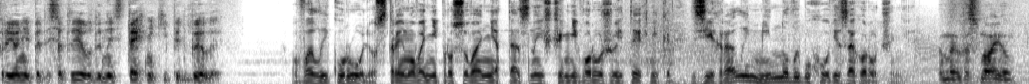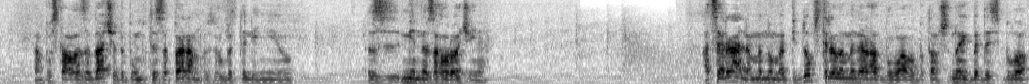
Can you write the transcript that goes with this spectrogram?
в районі 50 одиниць техніки підбили. Велику роль у стримуванні просування та знищенні ворожої техніки зіграли мінно-вибухові загородження. Ми весною там поставили задачу допомогти саперам зробити лінію мінне загородження. А це реально, ми, ну, ми під обстрілами не раз бувало, бо там ну, якби десь було.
